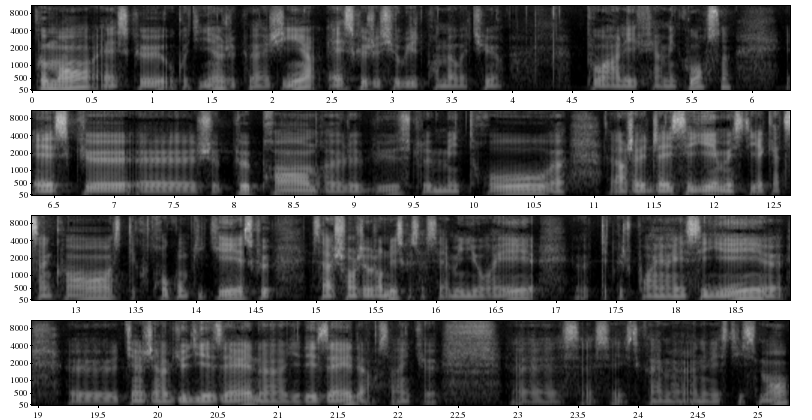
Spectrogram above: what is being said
Comment est-ce que au quotidien je peux agir? Est-ce que je suis obligé de prendre ma voiture? Pour aller faire mes courses Est-ce que euh, je peux prendre le bus, le métro? Alors j'avais déjà essayé, mais c'était il y a 4-5 ans, c'était trop compliqué. Est-ce que ça a changé aujourd'hui? Est-ce que ça s'est amélioré? Euh, Peut-être que je pourrais réessayer. Euh, tiens, j'ai un vieux diesel, il y a des aides. Alors c'est vrai que c'est quand même un investissement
